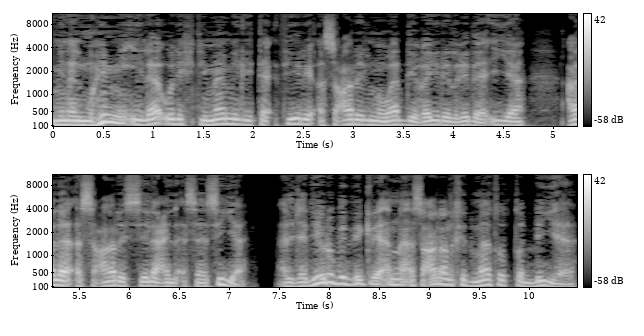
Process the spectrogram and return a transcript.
من المهم إيلاء الاهتمام لتأثير أسعار المواد غير الغذائية على أسعار السلع الأساسية. الجدير بالذكر أن أسعار الخدمات الطبية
